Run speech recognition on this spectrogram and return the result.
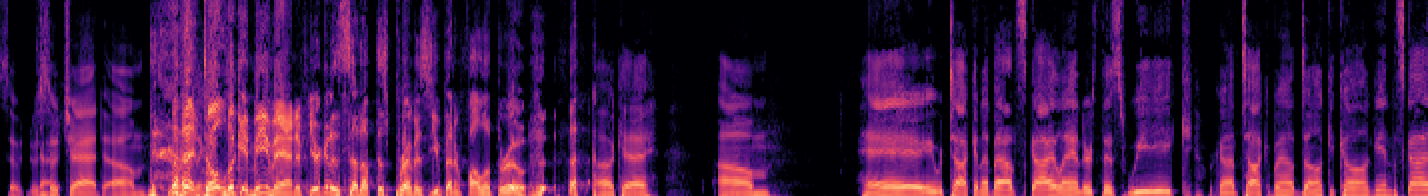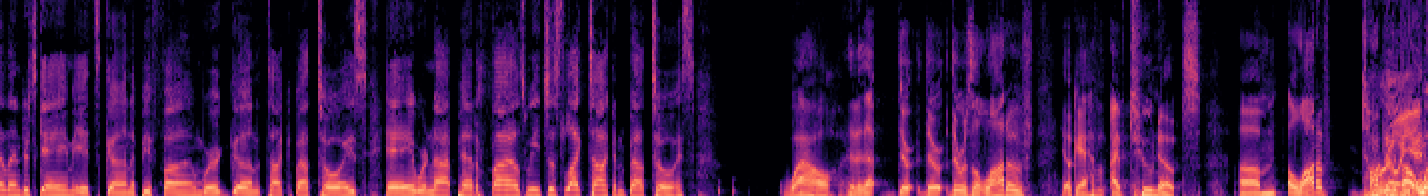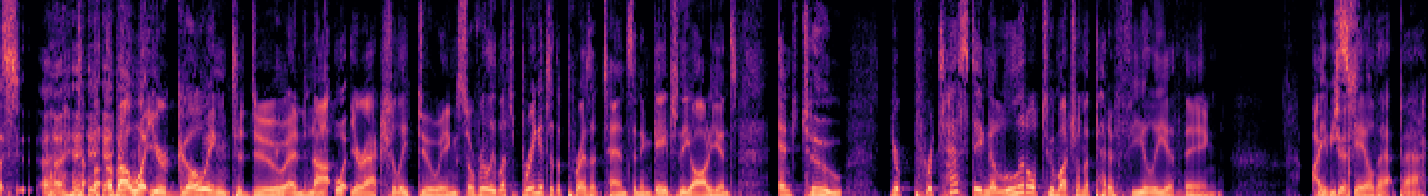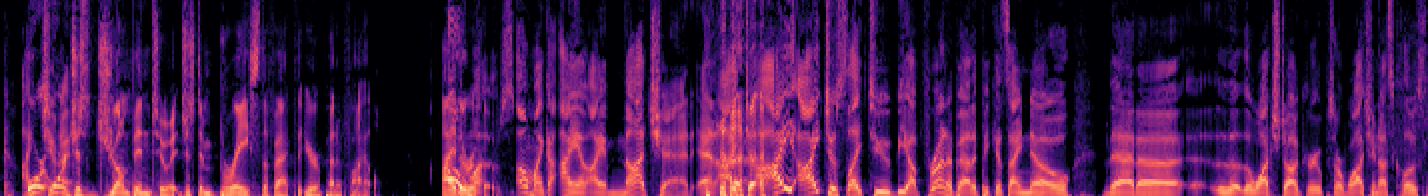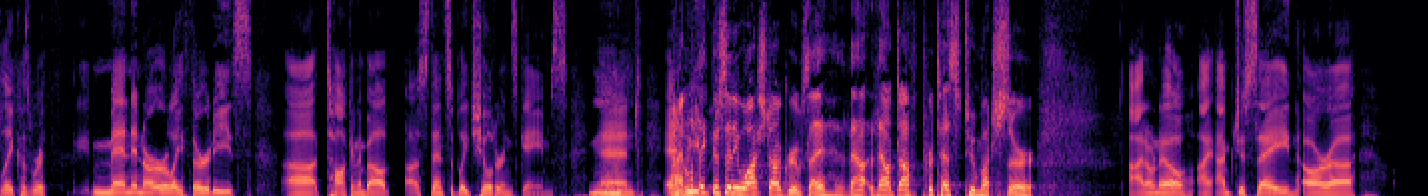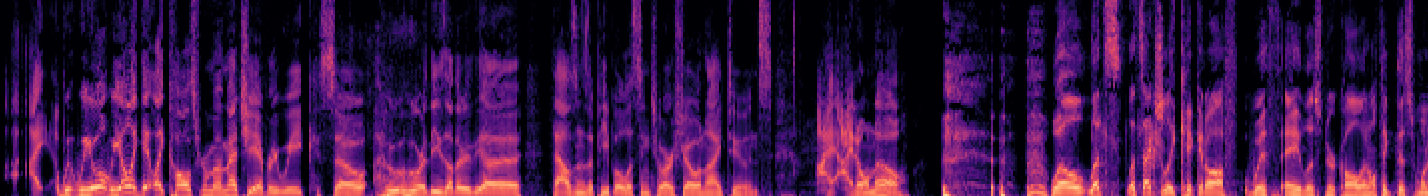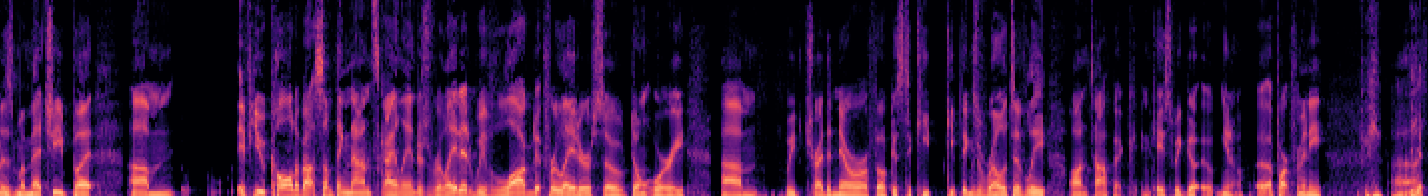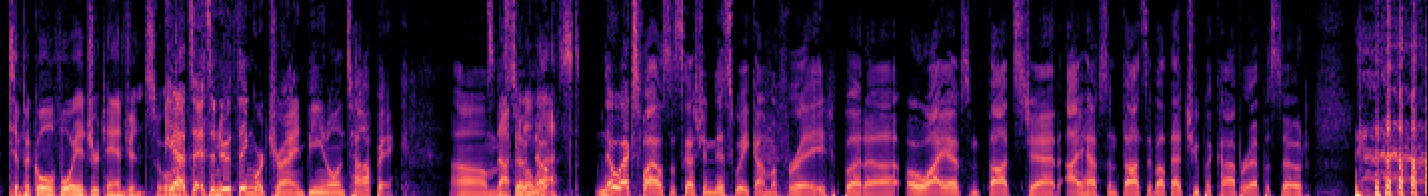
So, so, so Chad, um, Don't look at me, man. If you're going to set up this premise, you better follow through. okay. Um, hey, we're talking about Skylanders this week. We're gonna talk about Donkey Kong in the Skylanders game. It's gonna be fun. We're gonna talk about toys. Hey, we're not pedophiles. We just like talking about toys. wow. That, there, there, there was a lot of. Okay, I have, I have two notes. Um, a lot of talking about what t- about what you're going to do and not what you're actually doing. So really, let's bring it to the present tense and engage the audience. And two, you're protesting a little too much on the pedophilia thing. Maybe just- scale that back, or ju- or just jump into it. Just embrace the fact that you're a pedophile. Either oh my, of those. Oh my god, I am I am not Chad, and I, I I just like to be upfront about it because I know that uh, the the watchdog groups are watching us closely because we're men in our early thirties uh, talking about ostensibly children's games, and, and Mm. I don't we- think there's any watchdog groups. I, thou, thou doth protest too much, sir. I don't know. I, I'm just saying. Our uh, I we we only, we only get like calls from Amechi every week. So who who are these other uh, thousands of people listening to our show on iTunes? I I don't know. Well, let's let's actually kick it off with a listener call. I don't think this one is Mamechi, but um, if you called about something non-Skylanders related, we've logged it for later, so don't worry. Um, we tried to narrow our focus to keep keep things relatively on topic in case we go, you know, apart from any uh, typical Voyager tangents. Or, Yeah, it's a, it's a new thing we're trying, being on topic. Um, It's not so gonna no, last. No X Files discussion this week, I'm afraid. But uh, oh, I have some thoughts, Chad. I have some thoughts about that Chupacabra episode.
